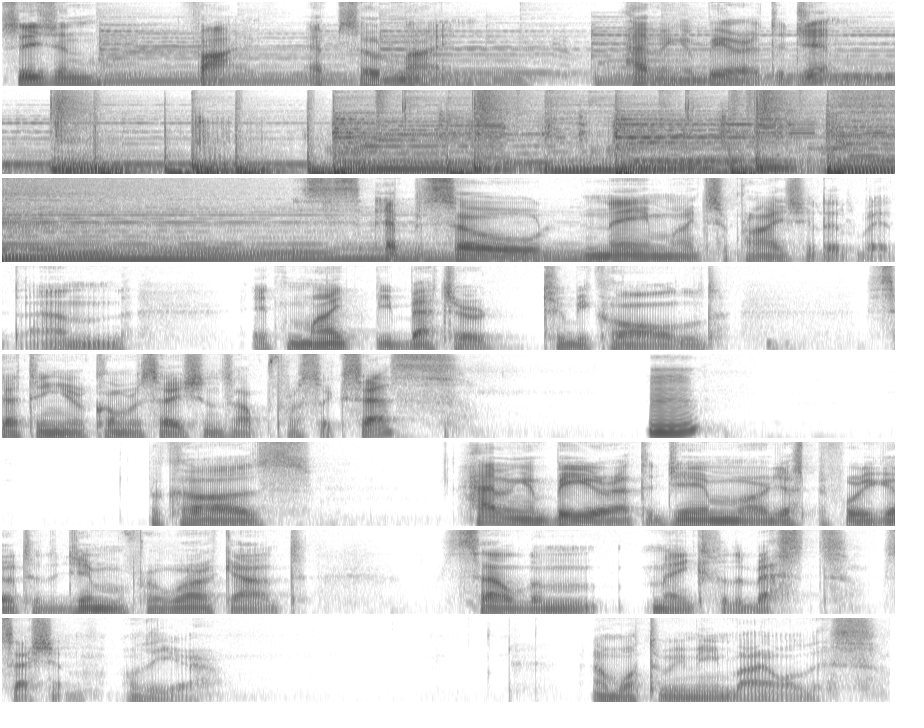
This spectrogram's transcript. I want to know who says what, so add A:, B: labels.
A: Season 5, Episode 9 Having a Beer at the Gym. This episode name might surprise you a little bit, and it might be better to be called Setting Your Conversations Up for Success.
B: Mm.
A: Because having a beer at the gym or just before you go to the gym for a workout seldom makes for the best session of the year. And what do we mean by all this?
